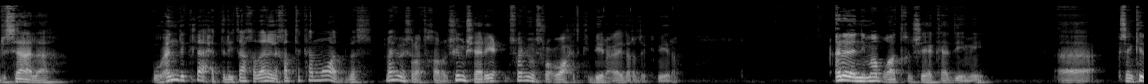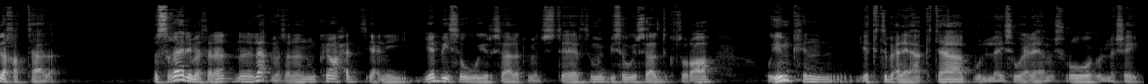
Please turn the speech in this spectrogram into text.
رسالة وعندك لا حتى اللي تاخذ أنا اللي أخذته كان مواد بس. ما في مشروع تخرج في مشاريع بس ما في مشروع واحد كبير على درجة كبيرة. أنا لأني ما أبغى أدخل شيء أكاديمي آه عشان كذا أخذت هذا. بس غيري مثلا لا مثلا ممكن واحد يعني يبي يسوي رسالة ماجستير ثم يبي يسوي رسالة دكتوراه ويمكن يكتب عليها كتاب ولا يسوي عليها مشروع ولا شيء.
